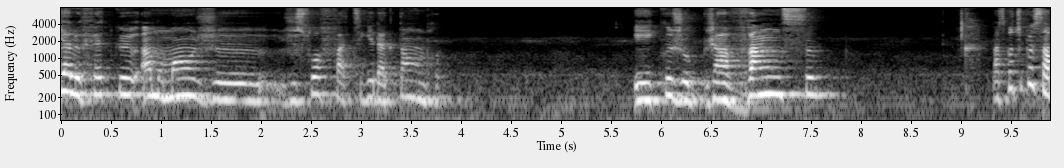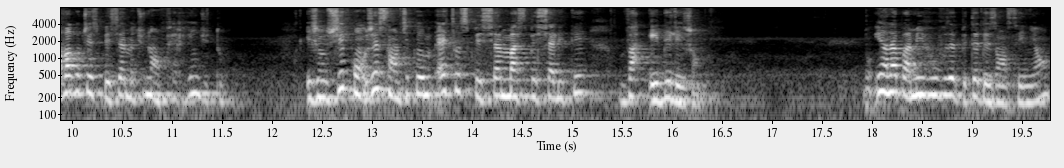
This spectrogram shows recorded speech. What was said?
il y a le fait qu'à un moment, je, sois fatiguée d'attendre et que j'avance. Parce que tu peux savoir que tu es spécial, mais tu n'en fais rien du tout. Et j'ai senti que être spécial, ma spécialité, va aider les gens. Donc, il y en a parmi vous, vous êtes peut-être des enseignants,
